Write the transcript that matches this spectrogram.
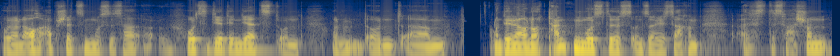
wo du dann auch abschätzen musstest, holst du dir den jetzt und, und, und, ähm, und den auch noch tanken musstest und solche Sachen. Also das war schon,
